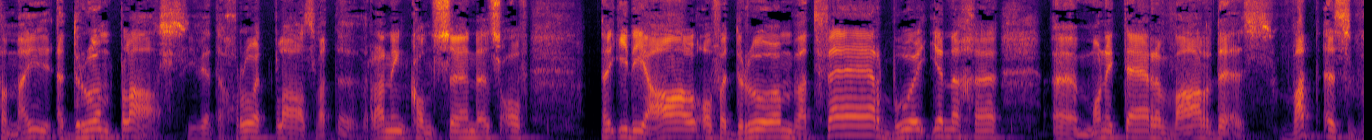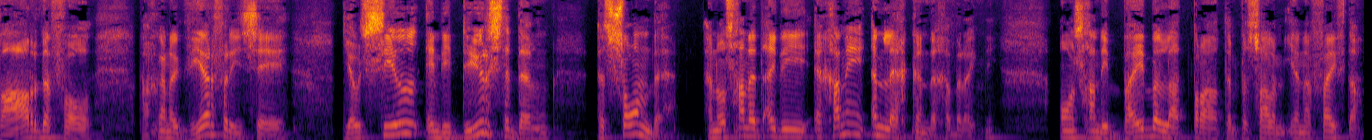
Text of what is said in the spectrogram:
vir my 'n droomplaas, jy weet 'n groot plaas wat 'n running concern is of 'n ideaal of 'n droom wat ver bo enige 'n uh, monetêre waarde is. Wat is waardevol? Dan gaan ek weer vir u sê, jou siel en die duurste ding is sonde. En ons gaan dit uit die ek gaan nie inlegkunde gebruik nie. ons gaan die Bybel laat praat in Psalm 51.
